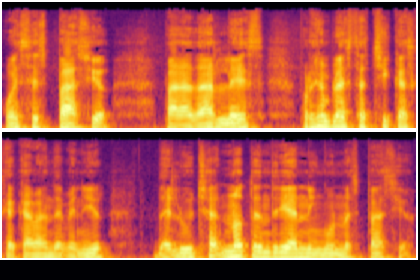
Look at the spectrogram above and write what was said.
o ese espacio para darles, por ejemplo, a estas chicas que acaban de venir de lucha, no tendrían ningún espacio.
